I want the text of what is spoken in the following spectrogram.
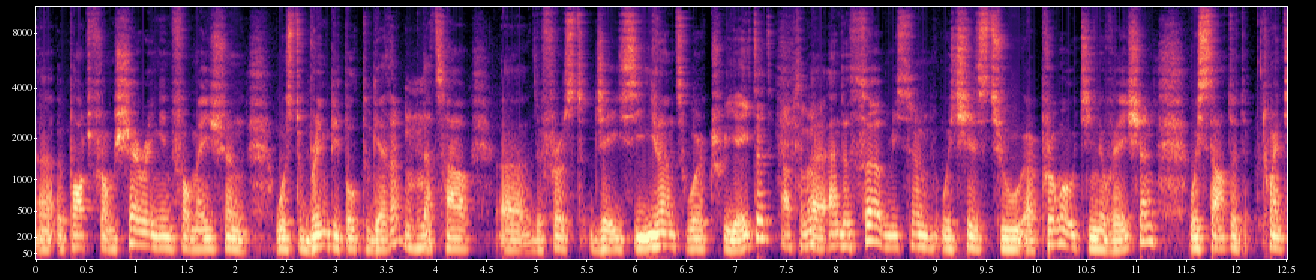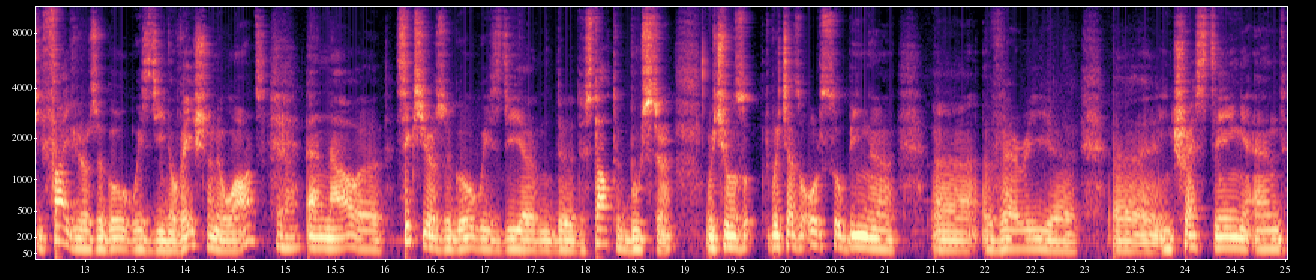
uh, apart from sharing information, was to bring people together. Mm-hmm. That's how uh, the first JEC events were created. Absolutely. Uh, and the third mission, which is to uh, promote innovation, we started 25 years ago with the Innovation Awards, Yeah. and now uh, six years ago with the, um, the the Startup Booster, which was which has also been uh, uh, a very uh, uh, interesting and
